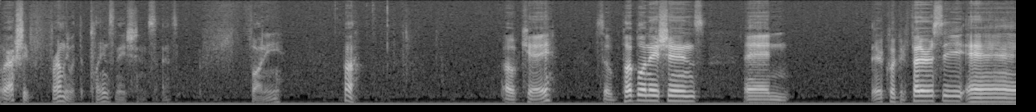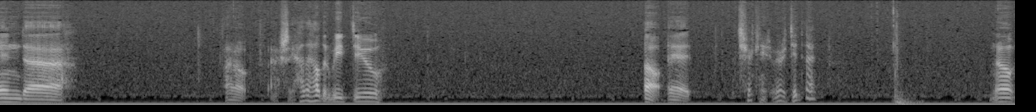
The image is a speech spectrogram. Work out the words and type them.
Oh, we're actually friendly with the Plains Nations. That's funny. Huh. Okay. So Pueblo Nations and Iroquois Confederacy and uh, I don't actually how the hell did we do Oh, uh, Nation. We already did that? No,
